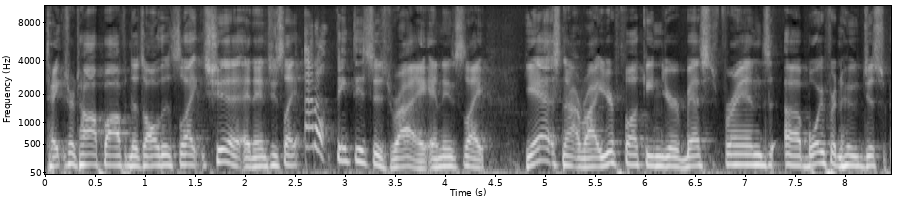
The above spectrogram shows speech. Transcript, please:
takes her top off and does all this like shit, and then she's like, I don't think this is right, and it's like. Yeah, it's not right. You're fucking your best friend's uh, boyfriend who just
